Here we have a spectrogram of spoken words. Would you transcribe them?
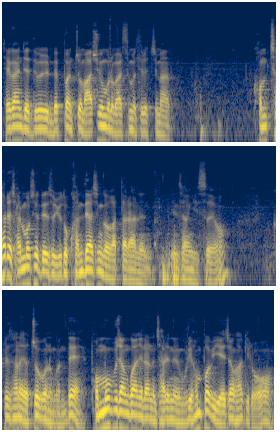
제가 이제 늘 몇 번 좀 아쉬움으로 말씀을 드렸지만 검찰의 잘못에 대해서 유독 관대하신 것 같다라는 인상이 있어요. 그래서 하나 여쭤보는 건데 법무부 장관이라는 자리는 우리 헌법이 예정하기로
